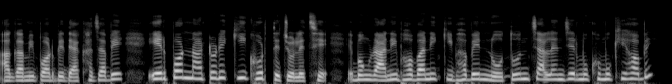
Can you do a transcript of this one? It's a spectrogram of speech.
আগামী পর্বে দেখা যাবে এরপর নাটোরে কি ঘটতে চলেছে এবং রানী ভবানী কীভাবে নতুন চ্যালেঞ্জের মুখোমুখি হবে।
